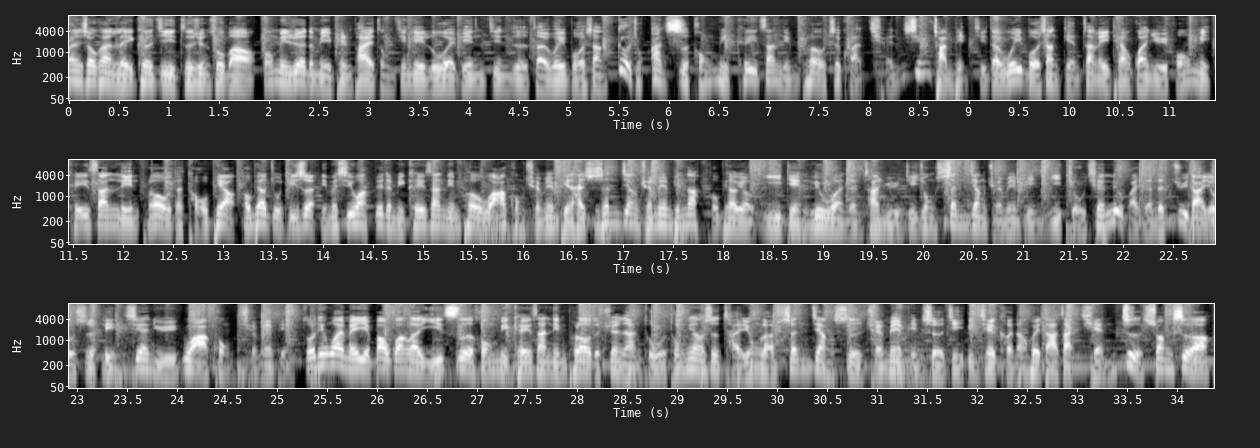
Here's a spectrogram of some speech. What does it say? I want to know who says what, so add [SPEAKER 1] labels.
[SPEAKER 1] 欢迎收看雷科技资讯速报。红米 Redmi 品牌总经理卢伟斌近日在微博上各种暗示红米 K30 Pro 这款全新产品，其在微博上点赞了一条关于红米 K30 Pro 的投票。投票主题是：你们希望 Redmi K30 Pro 挖孔全面屏还是升降全面屏呢？投票有1.6万人参与，其中升降全面屏以9600人的巨大优势领先于挖孔全面屏。昨天外媒也曝光了疑似红米 K30 Pro 的渲染图，同样是采用了。升降式全面屏设计，并且可能会搭载前置双摄哦。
